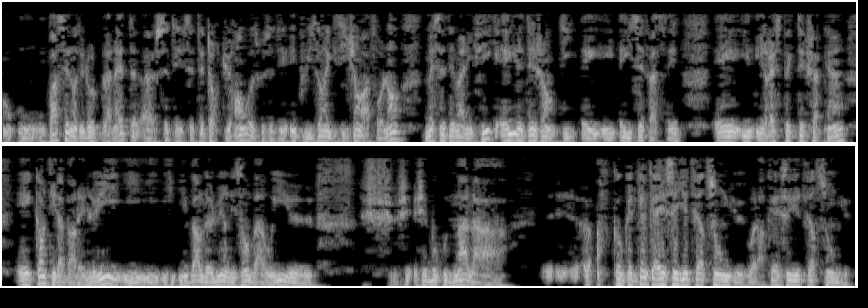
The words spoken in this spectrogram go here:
on, passait dans une autre planète, euh, c'était, torturant parce que c'était épuisant, exigeant, affolant, mais c'était magnifique et il était gentil et, il s'effaçait et il, respectait chacun et quand il a parlé de lui, il, il parle de lui en disant bah oui euh, j'ai beaucoup de mal à euh, comme quelqu'un qui a essayé de faire de son mieux, voilà, qui a essayé de faire de son mieux,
